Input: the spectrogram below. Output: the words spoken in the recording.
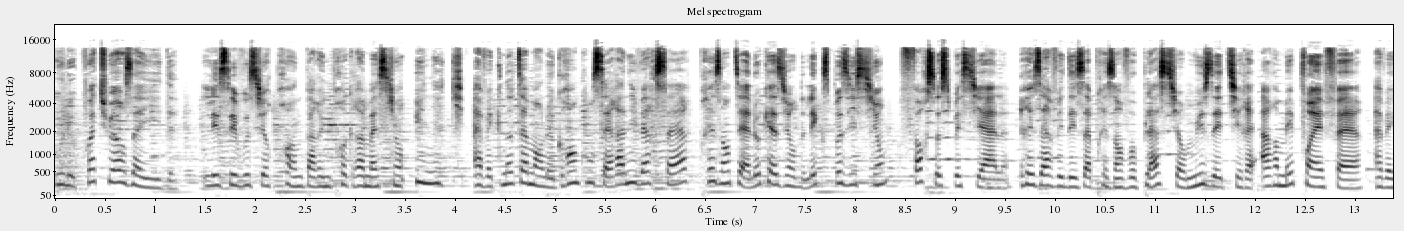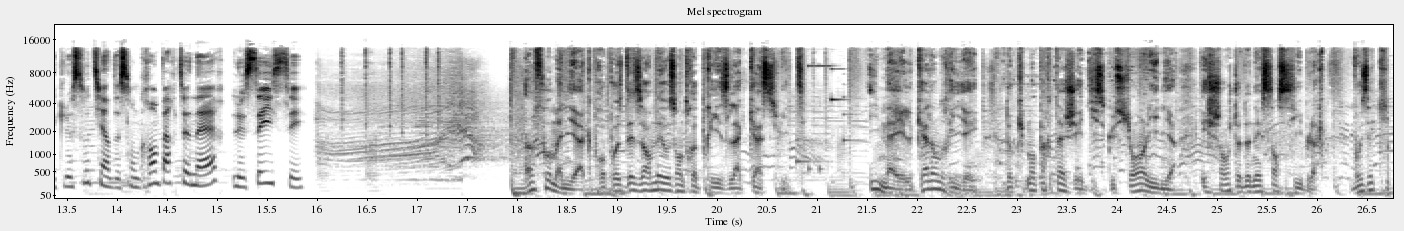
ou le Quatuor Zaïd. Laissez-vous surprendre par une programmation unique avec notamment le grand concert anniversaire présenté à l'occasion de l'exposition Force spéciale. Réservez dès à présent vos places sur musée-armée.fr avec le soutien de son grand partenaire, le CIC. Infomaniac propose désormais aux entreprises la K-Suite. Email, calendrier, documents partagés, discussions en ligne, échange de données sensibles. Vos équipes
